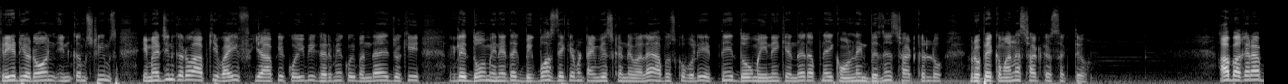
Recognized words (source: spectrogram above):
create your own income streams imagine करो आपकी वाइफ या आपके कोई भी घर में कोई बंदा है जो कि अगले दो महीने तक बिग बॉस देखकर अपना टाइम वेस्ट करने वाला है आप उसको बोलिए इतने दो महीने के अंदर अपना एक ऑनलाइन बिज़नेस स्टार्ट कर लो। रुपये कमाना स्टार्ट कर सकते हो। अब अगर आप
